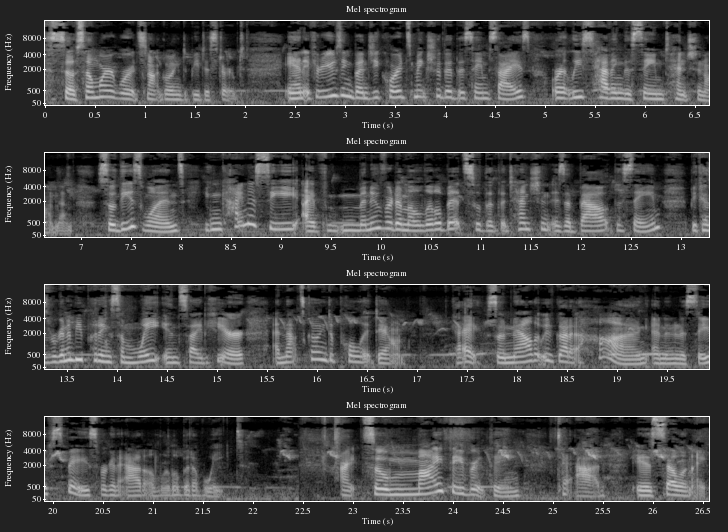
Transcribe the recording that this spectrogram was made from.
So somewhere where it's not going to be disturbed. And if you're using bungee cords, make sure they're the same size or at least having the same tension on them. So these ones, you can kind of see I've maneuvered them a little bit so that the tension is about the same because we're gonna be putting some weight inside here and that's going to pull it down. Okay, so now that we've got it hung and in a safe space, we're gonna add a little bit of weight. All right, so my favorite thing to add is selenite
